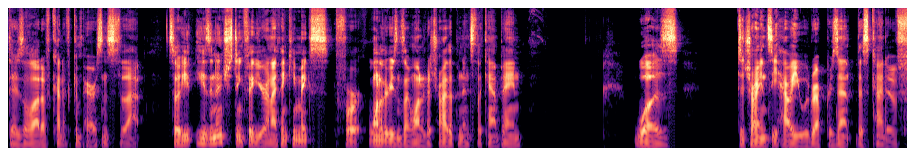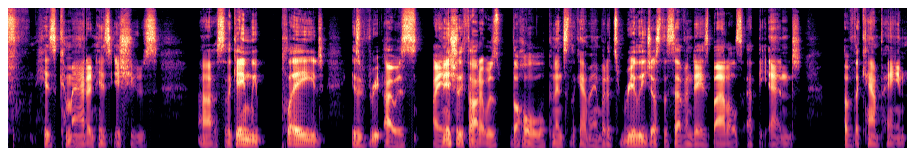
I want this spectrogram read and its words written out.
there's a lot of kind of comparisons to that. So he, he's an interesting figure, and I think he makes for one of the reasons I wanted to try the Peninsula campaign was to try and see how you would represent this kind of his command and his issues. Uh, so the game we played is re- I was I initially thought it was the whole Peninsula campaign, but it's really just the seven days battles at the end of the campaign.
